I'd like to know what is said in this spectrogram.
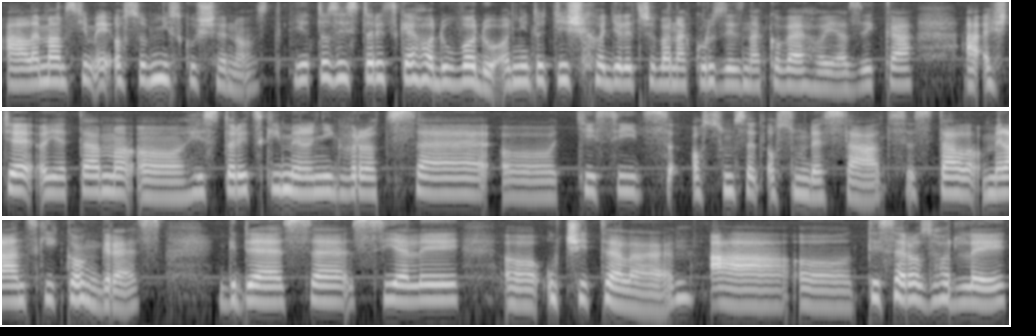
ale mám s tím i osobní zkušenost. Je to z historického důvodu. Oni totiž chodili třeba na kurzy znakového jazyka a ještě je tam o, historický milník v roce o, 1880 se stal Milánský kongres, kde se sjeli o, učitelé a o, ty se rozhodli,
